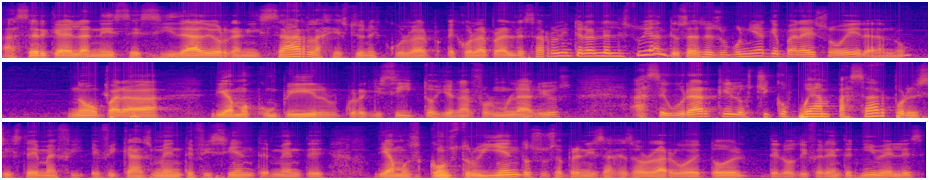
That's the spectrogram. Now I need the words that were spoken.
acerca de la necesidad de organizar la gestión escolar para el desarrollo integral del estudiante. O sea, se suponía que para eso era, ¿no? No para, digamos, cumplir requisitos, llenar formularios, asegurar que los chicos puedan pasar por el sistema eficazmente, eficientemente, digamos, construyendo sus aprendizajes a lo largo de todos de los diferentes niveles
